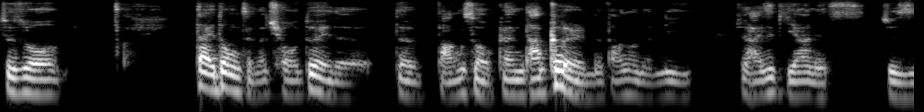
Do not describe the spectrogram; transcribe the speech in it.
就是说带动整个球队的的防守跟他个人的防守能力，就还是 Giannis 就是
